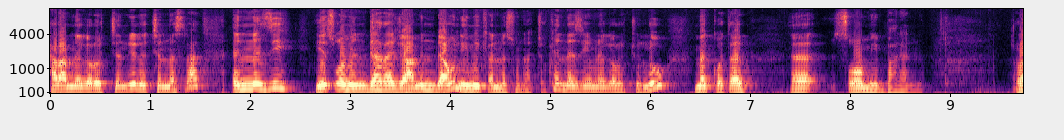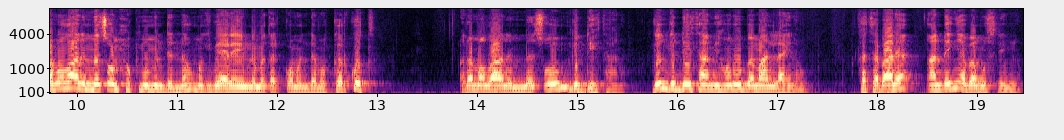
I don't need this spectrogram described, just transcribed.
ሐራም ነገሮችን ሌሎችን መስራት። እነዚህ የጾምን ደረጃ ምንዳውን የሚቀንሱ ናቸው። ከእነዚህም ነገሮች ሁሉ መቆጠብ ጾም ይባላል። ነው ረመዳን መጾም ሕክሙ ምንድን ነው መግቢያ ላይም ለመጠቆም እንደሞከርኩት ረመዳን መጾም ግዴታ ነው። ግን ግዴታ የሚሆነው በማን ላይ ነው ከተባለ አንደኛ በሙስሊም ነው።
